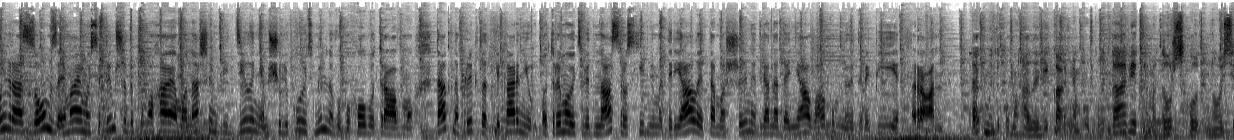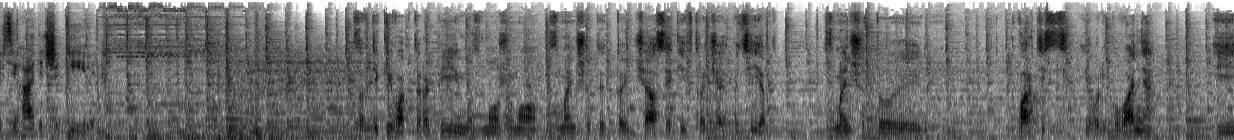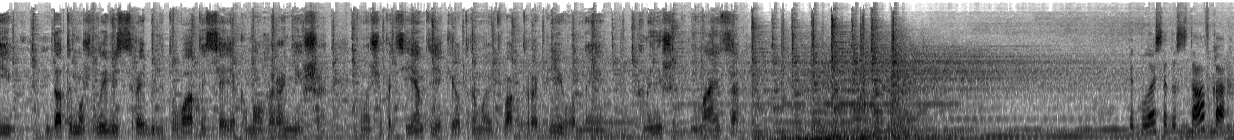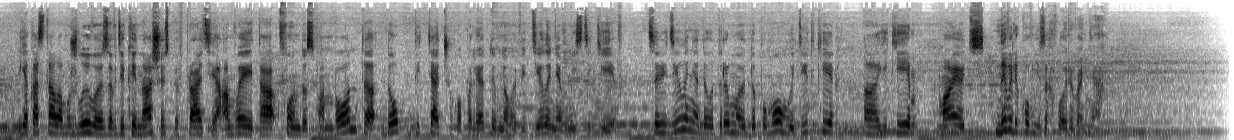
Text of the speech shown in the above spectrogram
Ми разом займаємося тим, що допомагаємо нашим відділенням, що лікують мільно-вибухову травму. Так, наприклад, лікарні отримують від нас розхідні матеріали та машини для надання вакуумної терапії ран. Так ми допомагали лікарням у Полтаві, Краматорську, Носівці, Гадячі, Києві. Завдяки вак-терапії ми зможемо зменшити той час, який втрачає пацієнт, зменшити вартість його лікування і дати можливість реабілітуватися якомога раніше. Тому що пацієнти, які отримують вак-терапію, вони раніше піднімаються. Відбулася доставка, яка стала можливою завдяки нашій співпраці Амвей та фонду Сванбонд до дитячого паліативного відділення в місті Київ. Це відділення, де отримують допомогу дітки, які мають невиліковні захворювання.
